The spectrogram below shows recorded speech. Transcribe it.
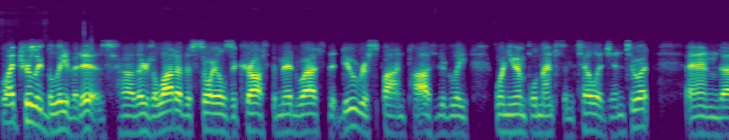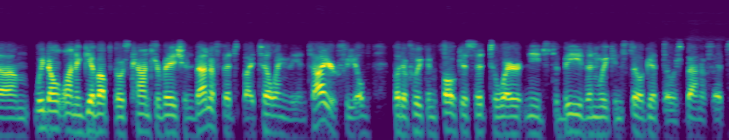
Well, I truly believe it is. Uh, there's a lot of the soils across the Midwest that do respond positively when you implement some tillage into it. And um, we don't want to give up those conservation benefits by tilling the entire field, but if we can focus it to where it needs to be, then we can still get those benefits.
